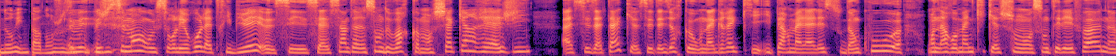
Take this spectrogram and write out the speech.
Norine, pardon, je vous ai Mais coupé. Justement, sur les rôles attribués, euh, c'est c'est assez intéressant de voir comment chacun réagit à ces attaques. C'est-à-dire qu'on a Greg qui est hyper mal à l'aise tout d'un coup, on a Roman qui cache son, téléphone.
